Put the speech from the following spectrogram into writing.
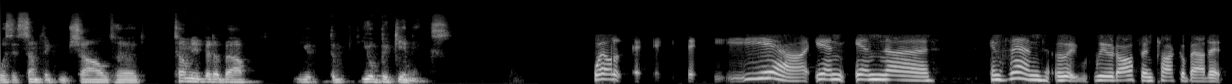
Was it something from childhood? Tell me a bit about you, the, your beginnings. Well, yeah, in in uh, in Zen, we would often talk about it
